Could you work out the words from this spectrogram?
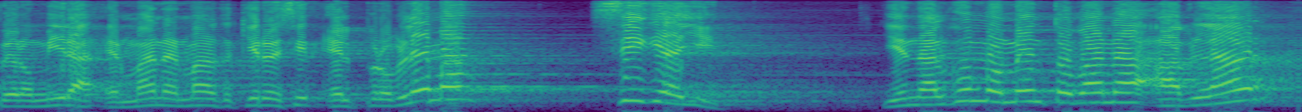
Pero mira, hermana, hermano, te quiero decir, el problema sigue allí. Y en algún momento van a hablar,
